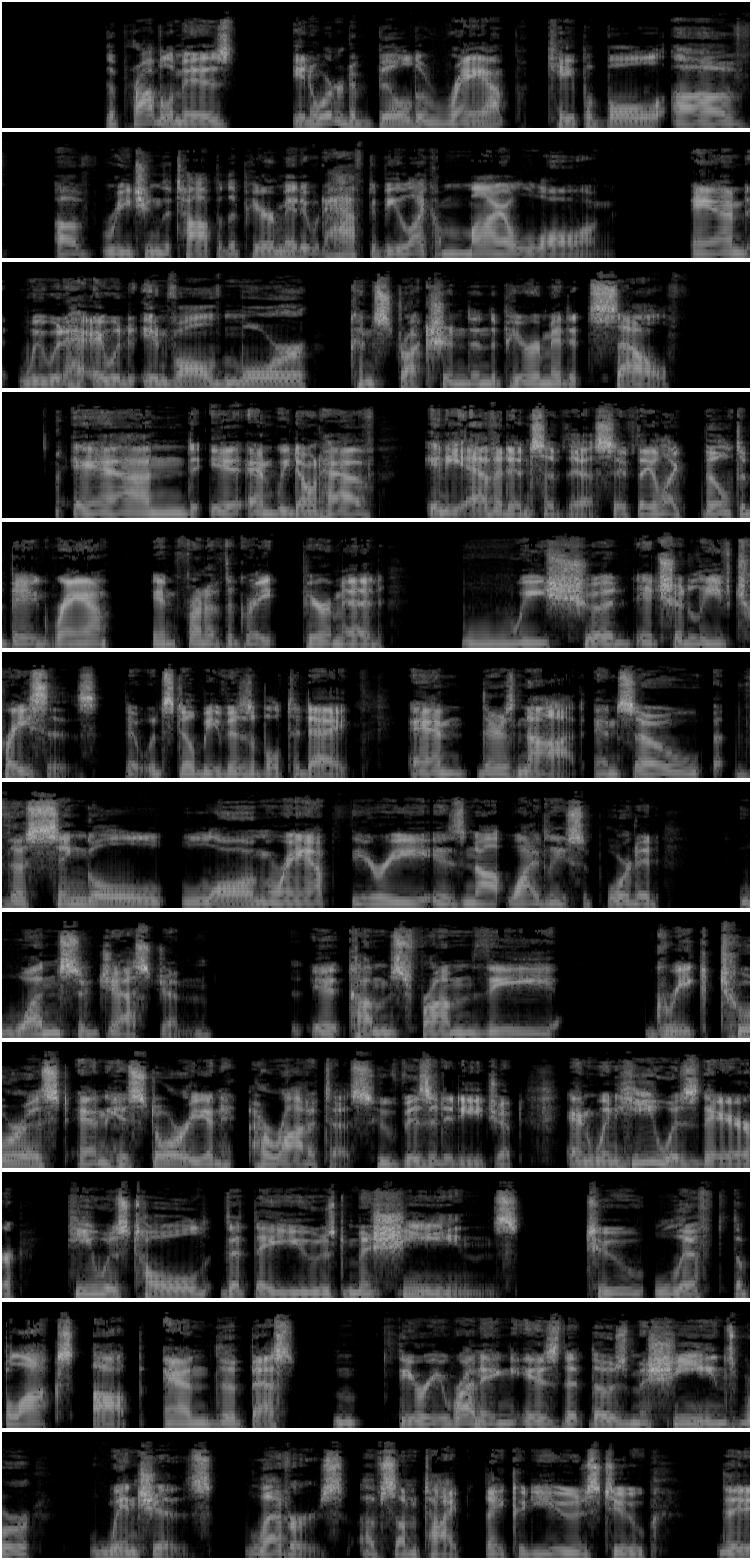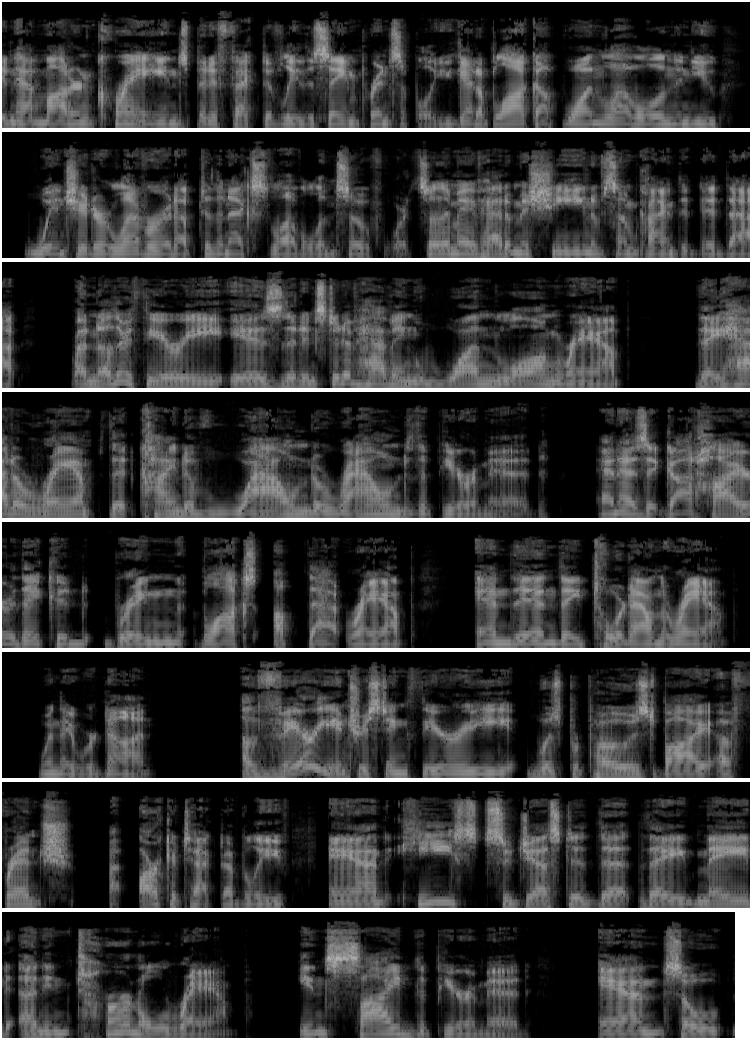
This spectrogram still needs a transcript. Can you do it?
The problem is, in order to build a ramp capable of of reaching the top of the pyramid, it would have to be like a mile long, and we would ha- it would involve more construction than the pyramid itself. And it, and we don't have any evidence of this. If they like built a big ramp in front of the great pyramid we should it should leave traces that would still be visible today. And there's not. And so uh, the single long ramp theory is not widely supported. One suggestion it comes from the Greek tourist and historian Herodotus, who visited Egypt. And when he was there, he was told that they used machines to lift the blocks up. And the best mm, theory running is that those machines were winches, levers of some type they could use to they didn't have modern cranes, but effectively the same principle. You get a block up one level and then you winch it or lever it up to the next level and so forth. So they may have had a machine of some kind that did that. Another theory is that instead of having one long ramp, they had a ramp that kind of wound around the pyramid. And as it got higher, they could bring blocks up that ramp and then they tore down the ramp when they were done. A very interesting theory was proposed by a French uh, architect, I believe, and he suggested that they made an internal ramp inside the pyramid. And so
